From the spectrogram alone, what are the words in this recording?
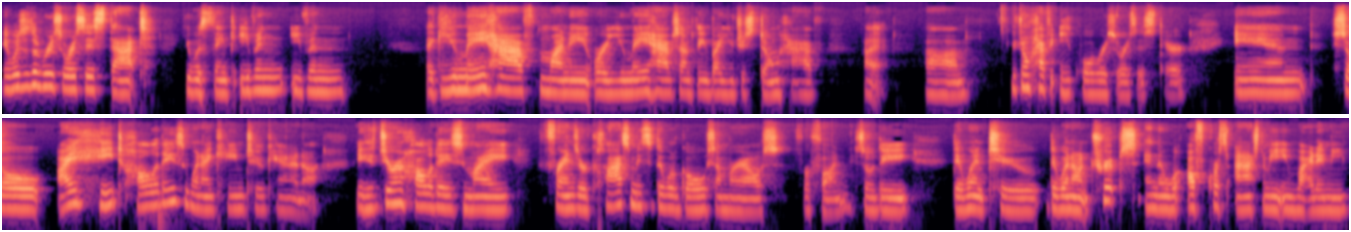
It was the resources that you would think even even like you may have money or you may have something, but you just don't have, uh, um, you don't have equal resources there. And so I hate holidays when I came to Canada because during holidays, my friends or classmates they would go somewhere else for fun. So they they went to they went on trips and then of course asked me, invited me.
